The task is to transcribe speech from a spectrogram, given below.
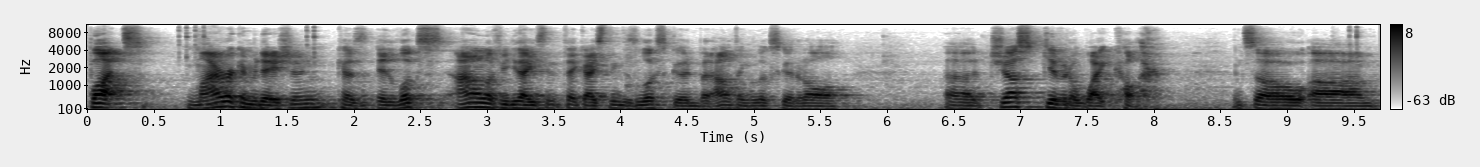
But my recommendation, because it looks, I don't know if you guys think, guys think this looks good, but I don't think it looks good at all. Uh, just give it a white color. And so um,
